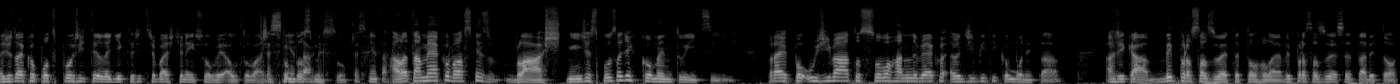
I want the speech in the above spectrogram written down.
že to jako podpoří ty lidi, kteří třeba ještě nejsou vyautovaní. Přesně v tomto tak. smyslu. Přesně tak. Ale tam je jako vlastně zvláštní, že spousta těch komentujících právě používá to slovo hanlivě jako LGBT komunita a říká, vy prosazujete tohle, vy prosazujete tady to,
